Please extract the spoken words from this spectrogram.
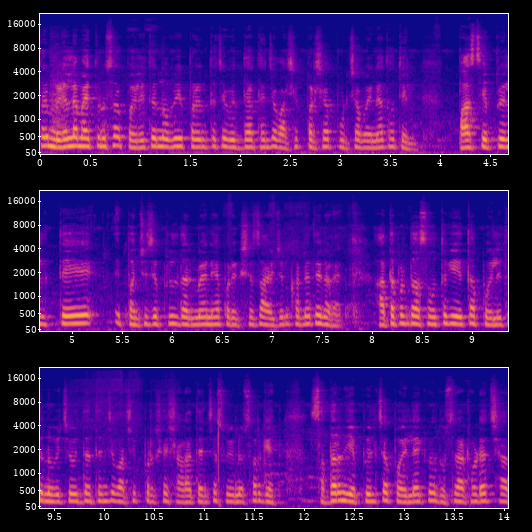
तर मिळालेल्या माहितीनुसार पहिली ते नववीपर्यंतच्या विद्यार्थ्यांच्या वार्षिक परीक्षा पुढच्या महिन्यात होतील. पाच एप्रिल ते पंचवीस एप्रिल दरम्यान या परीक्षेचं आयोजन करण्यात येणार आहे. आतापर्यंत असं होतं की येत्या पहिली ते नववीच्या विद्यार्थ्यांची वार्षिक परीक्षा शाळा त्यांच्या सोयीनुसार घेत साधारण एप्रिलच्या पहिल्या किंवा दुसऱ्या आठवड्यात शा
